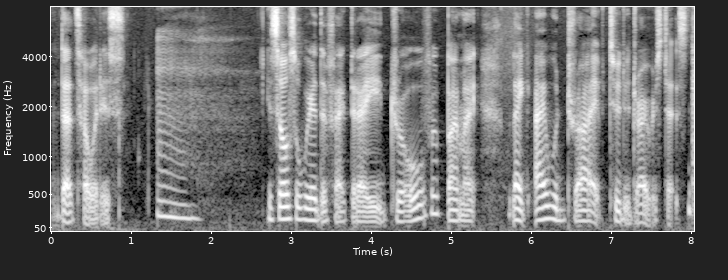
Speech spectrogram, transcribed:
that's how it is. Mm. It's also weird the fact that I drove by my, like, I would drive to the driver's test.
